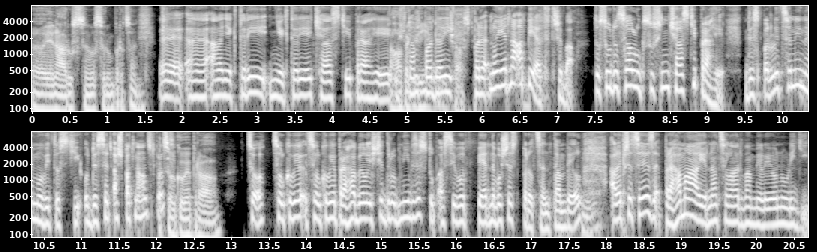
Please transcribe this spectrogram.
Eh, je nárůst o 7%. E, e, ale některé některé části Prahy Aha, už tam padají, pada, no jedna a pět třeba. To jsou docela luxusní části Prahy, kde spadly ceny nemovitostí o 10 až 15 A celkově Praha? Co? Celkově, celkově Praha byl ještě drobný vzestup, asi o 5 nebo 6% tam byl, hmm. ale přece je, Praha má 1,2 milionu lidí.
